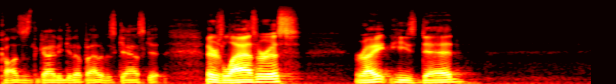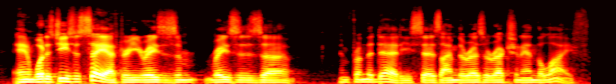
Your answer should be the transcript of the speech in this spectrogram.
causes the guy to get up out of his casket. There's Lazarus, right? He's dead. And what does Jesus say after he raises him raises uh, him from the dead? He says, "I'm the resurrection and the life.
